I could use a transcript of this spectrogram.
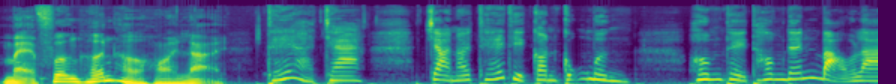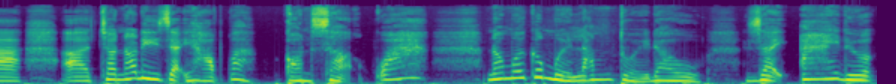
Mẹ Phương hớn hở hỏi lại. Thế à cha? Cha nói thế thì con cũng mừng. Hôm thầy Thông đến bảo là à, cho nó đi dạy học à. Con sợ quá. Nó mới có 15 tuổi đầu. Dạy ai được.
